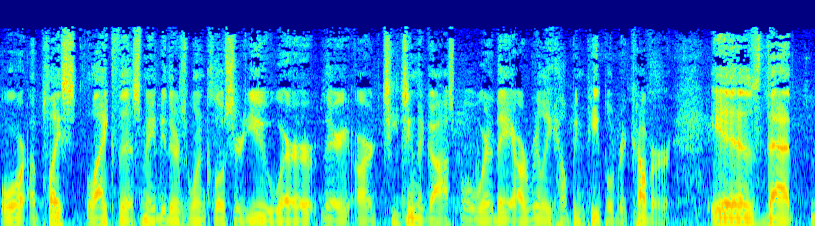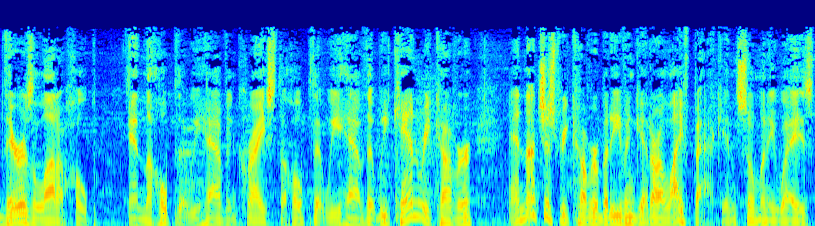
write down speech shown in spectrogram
or a place like this, maybe there's one closer to you where they are teaching the gospel, where they are really helping people recover, is that there is a lot of hope and the hope that we have in Christ, the hope that we have that we can recover, and not just recover, but even get our life back in so many ways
